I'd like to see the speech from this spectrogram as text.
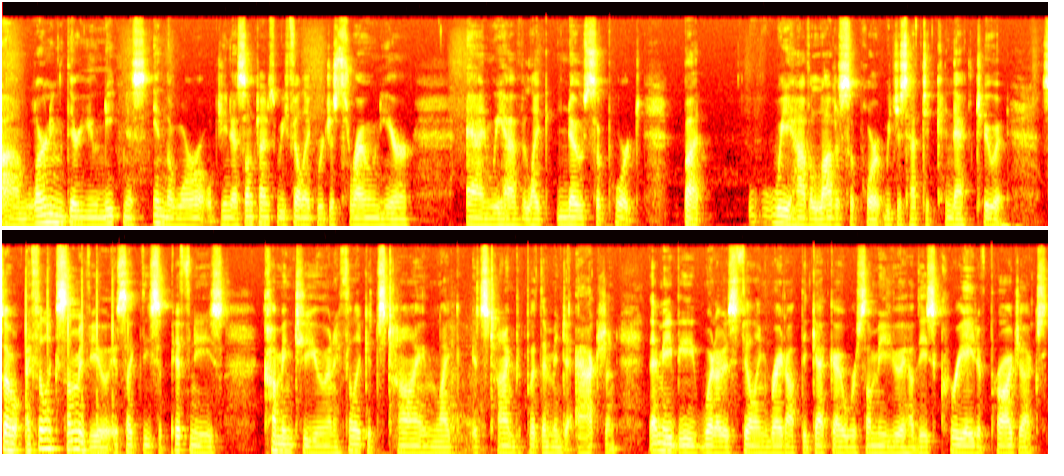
um, learning their uniqueness in the world. You know, sometimes we feel like we're just thrown here and we have like no support, but we have a lot of support. We just have to connect to it. So I feel like some of you, it's like these epiphanies coming to you, and I feel like it's time, like it's time to put them into action. That may be what I was feeling right off the get go, where some of you have these creative projects,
